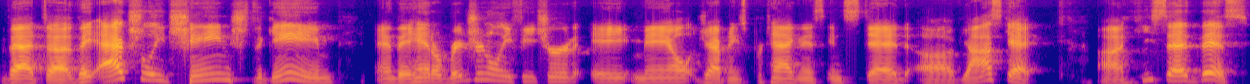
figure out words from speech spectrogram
that uh, they actually changed the game and they had originally featured a male Japanese protagonist instead of Yasuke. Uh, he said this,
